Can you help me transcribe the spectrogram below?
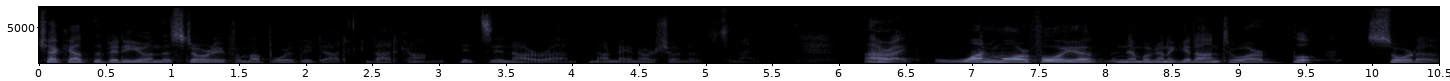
check out the video and the story from upworthy.com. It's in our uh, in our show notes tonight. All right, one more for you, and then we're going to get on to our book, sort of.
